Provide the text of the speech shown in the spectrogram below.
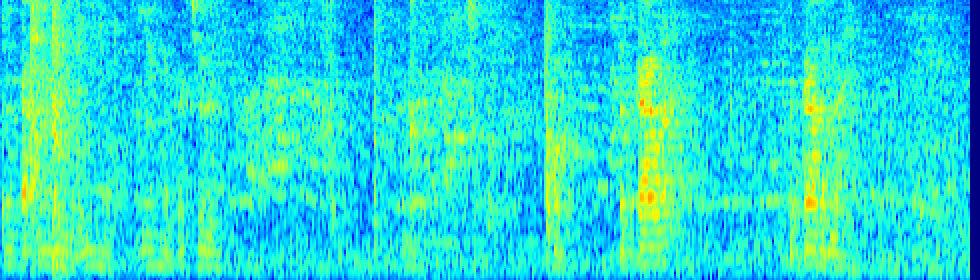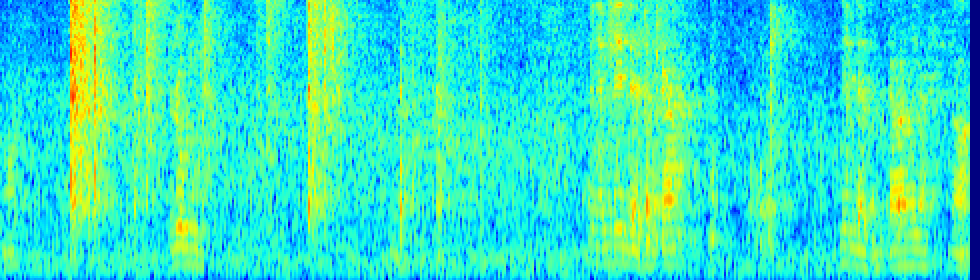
Tôi tặng anh em để anh em hiểu anh em hiểu cách chơi. Khoảng tầm cao đấy. Tầm cao tầm này. Rung này. Em nên để tầm cao. Nên để tầm cao như này đó.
